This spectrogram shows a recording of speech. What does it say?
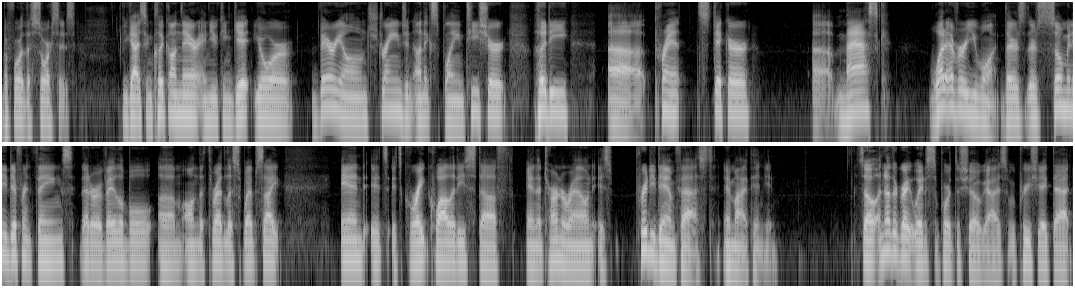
before the sources. You guys can click on there, and you can get your very own strange and unexplained T-shirt, hoodie, uh, print, sticker, uh, mask whatever you want. There's there's so many different things that are available um, on the Threadless website and it's it's great quality stuff and the turnaround is pretty damn fast in my opinion. So another great way to support the show guys we appreciate that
